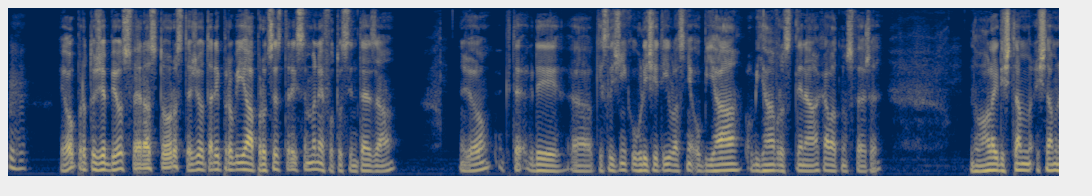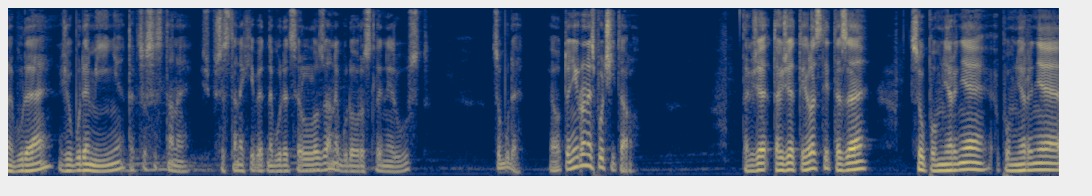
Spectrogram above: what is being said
Mm-hmm. Jo, protože biosféra z toho roste, že jo? Tady probíhá proces, který se jmenuje fotosyntéza, jo? kdy eh, kysličník uhličitý vlastně obíhá, obíhá v rostlinách a v atmosféře. No ale když tam, když tam nebude, že ho bude míň, tak co se stane? Když přestane chybět, nebude celuloza, nebudou rostliny růst? Co bude? Jo? To nikdo nespočítal. Takže, takže tyhle ty teze jsou poměrně, poměrně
